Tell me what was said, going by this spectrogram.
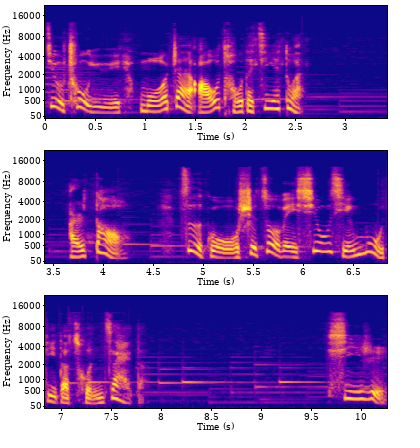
就处于魔战鳌头的阶段，而道。自古是作为修行目的的存在的。昔日，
